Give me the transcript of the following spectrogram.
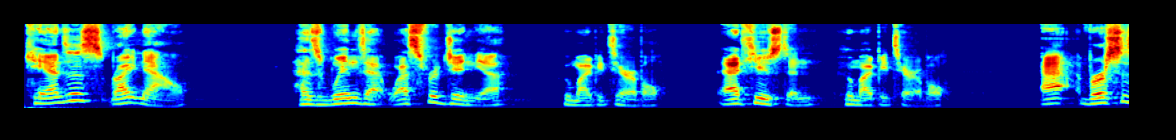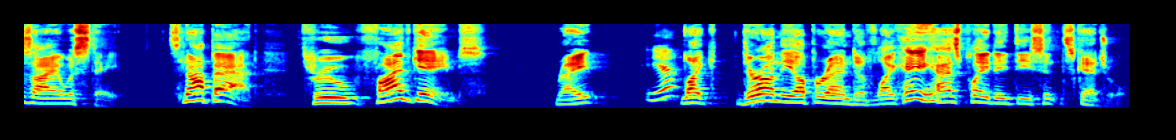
Kansas right now has wins at West Virginia, who might be terrible, at Houston, who might be terrible, at versus Iowa State. It's not bad. Through 5 games, right? yeah, like they're on the upper end of like, hey, has played a decent schedule.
